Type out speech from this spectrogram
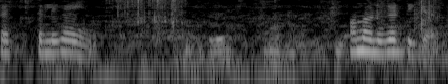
കെട്ടൽ കഴിഞ്ഞു. ഒന്നുകൂടി കെട്ടിക്കണം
